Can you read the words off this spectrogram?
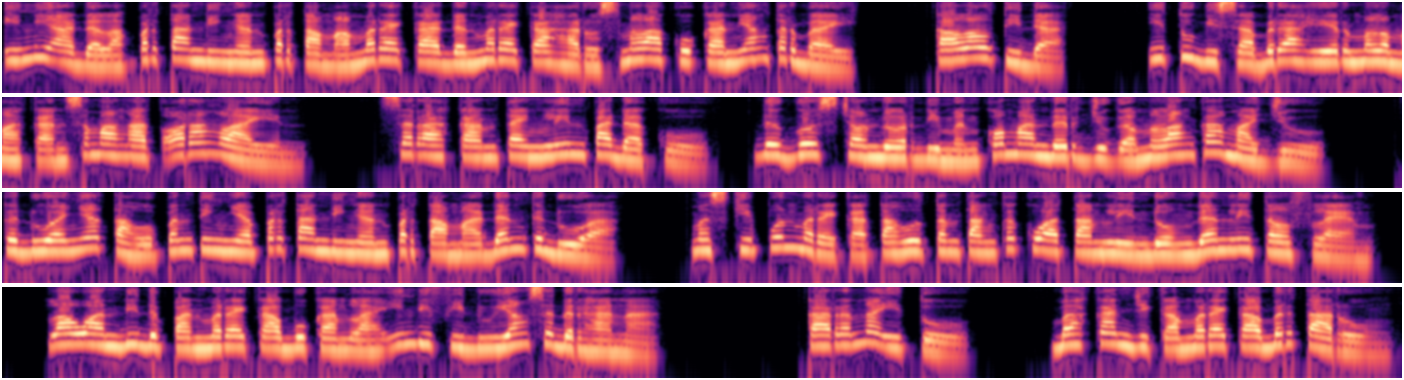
Ini adalah pertandingan pertama mereka dan mereka harus melakukan yang terbaik. Kalau tidak, itu bisa berakhir melemahkan semangat orang lain. Serahkan Teng Lin padaku. The Ghost Condor Demon Commander juga melangkah maju. Keduanya tahu pentingnya pertandingan pertama dan kedua. Meskipun mereka tahu tentang kekuatan Lindung dan Little Flame, lawan di depan mereka bukanlah individu yang sederhana. Karena itu, bahkan jika mereka bertarung,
